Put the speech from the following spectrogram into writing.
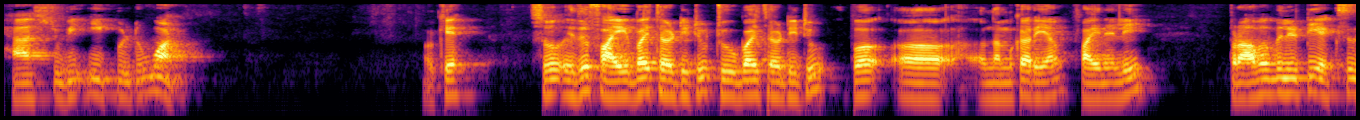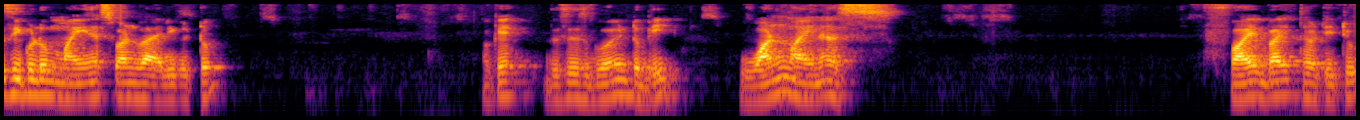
has to be equal to one okay so ഇത് five by thirty two two by thirty two ഇപ്പോൾ നമുക്കറിയാം finally probability X is equal to minus one value കിട്ടും. Okay this is going to be one minus five by thirty two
